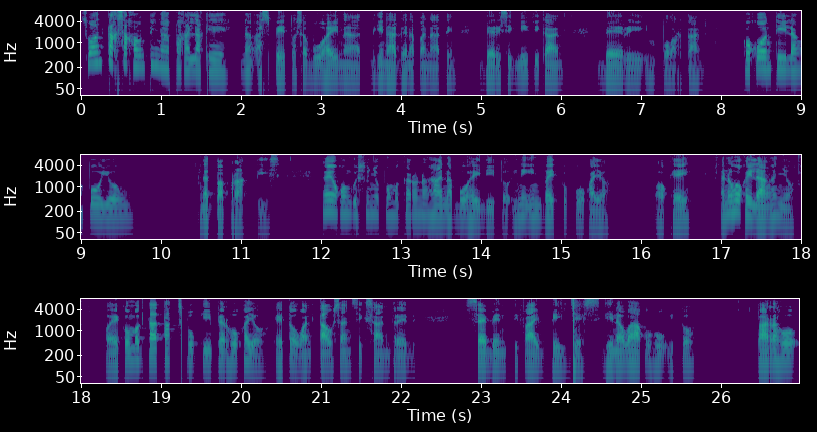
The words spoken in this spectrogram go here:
So, ang tax accounting napakalaki ng aspeto sa buhay na ginaganapan natin. Very significant, very important. Kukunti lang po yung nagpa-practice. Ngayon, kung gusto nyo pong magkaroon ng hanap buhay dito, ini-invite ko po kayo. Okay? Ano ho kailangan nyo? O eh, kung magta-tax bookkeeper ho kayo, ito, 1,675 pages. Ginawa ko ho ito para ho,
